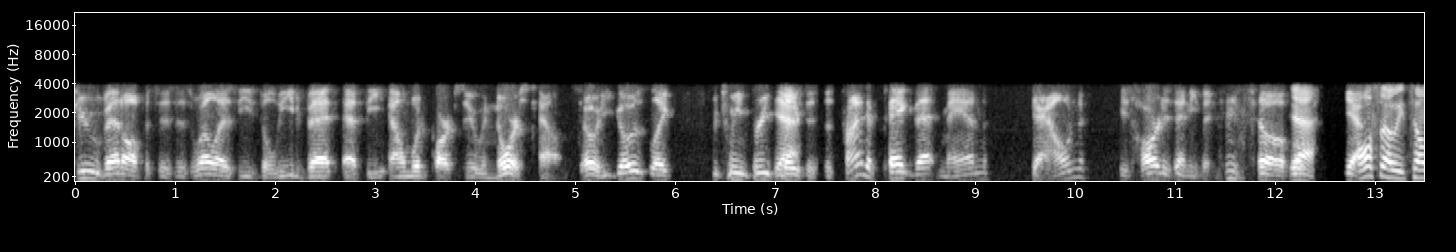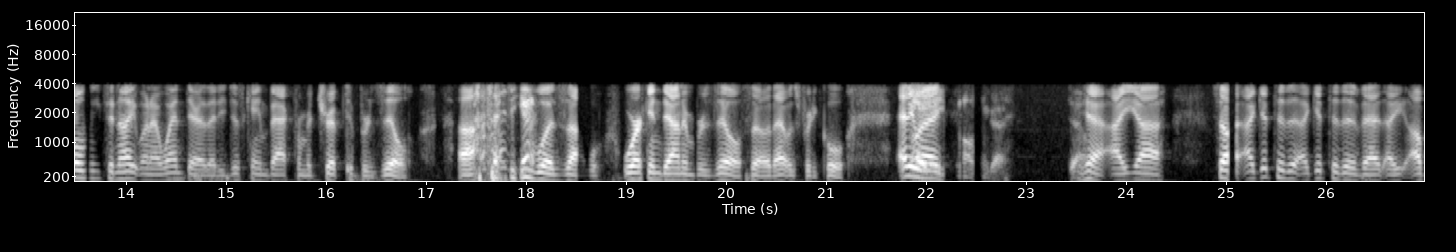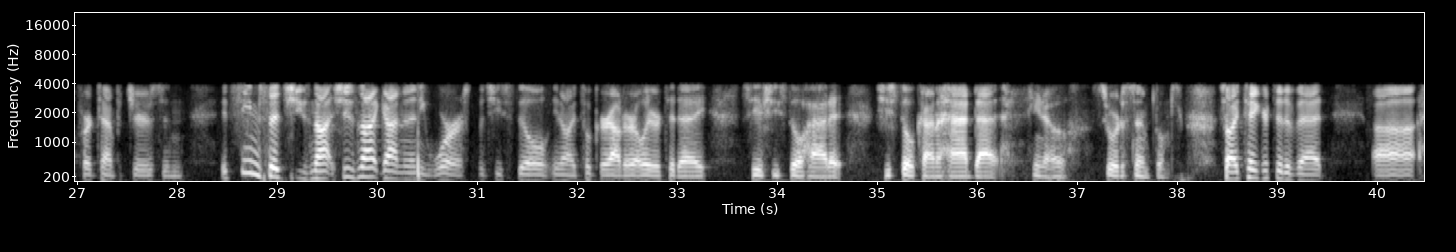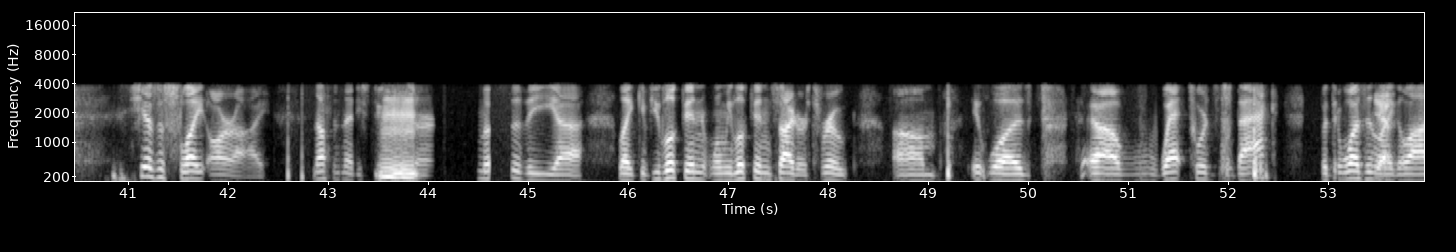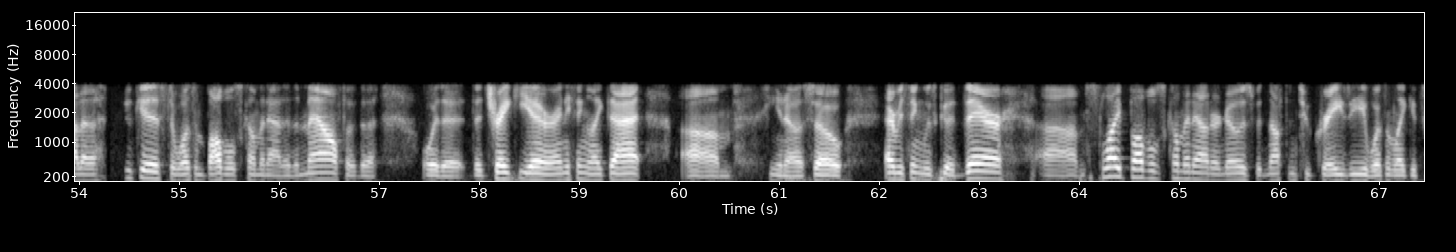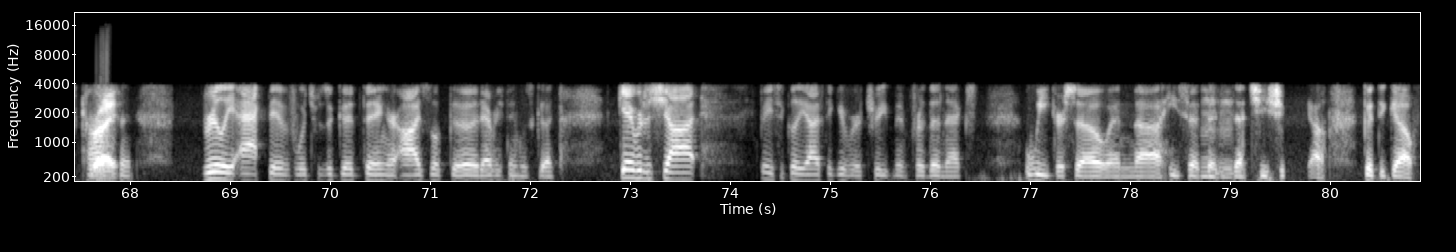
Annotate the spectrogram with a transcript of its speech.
two vet offices as well as he's the lead vet at the Elmwood Park Zoo in Norristown. So he goes like between three Yeah. places. Just trying to peg that man down is hard as anything. so yeah. yeah. Also he told me tonight when I went there that he just came back from a trip to Brazil. Uh that he Yeah. was uh working down in Brazil, so that was pretty cool. Oh, yeah, Anyway, he's an awesome guy. So. Yeah, I uh so I get to the I get to the vet, I up her temperatures and it seems that she's not she's not gotten any worse, but she's still you know, I took her out earlier today, see if she still had it. She still kinda had that, you know, sort of symptoms. So I take her to the vet. Uh she has a slight RI. Nothing that he's too Mhm. concerned. Most of the uh like if you looked in when we looked inside her throat, um it was uh wet towards the back, but there wasn't Yeah. like a lot of mucus, there wasn't bubbles coming out of the mouth or the or the the trachea or anything like that. Um you know, so everything was good there. Um slight bubbles coming out her nose but nothing too crazy. It wasn't like it's Right. Really active, which was a good thing. Her eyes looked good, everything was good. Gave her the shot. Basically I have to give her a treatment for the next week or so and uh he said Mhm. that that she should be uh, good to go.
